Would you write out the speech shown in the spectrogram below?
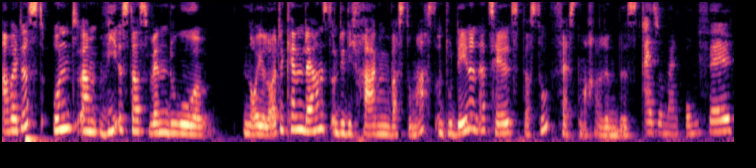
arbeitest? Und ähm, wie ist das, wenn du neue Leute kennenlernst und die dich fragen, was du machst und du denen erzählst, dass du Festmacherin bist? Also mein Umfeld,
